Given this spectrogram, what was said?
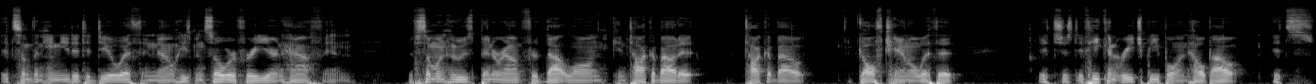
it's something he needed to deal with, and now he's been sober for a year and a half. And if someone who's been around for that long can talk about it, talk about Golf Channel with it, it's just if he can reach people and help out, it's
